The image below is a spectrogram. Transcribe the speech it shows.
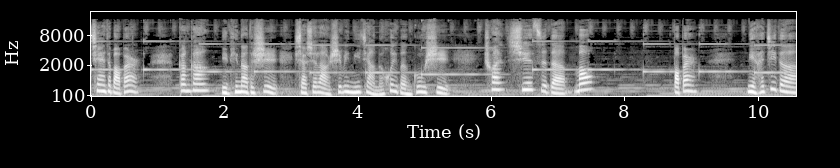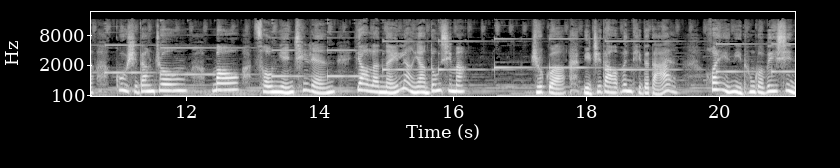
亲爱的宝贝儿，刚刚你听到的是小雪老师为你讲的绘本故事《穿靴子的猫》。宝贝儿，你还记得故事当中猫从年轻人要了哪两样东西吗？如果你知道问题的答案，欢迎你通过微信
